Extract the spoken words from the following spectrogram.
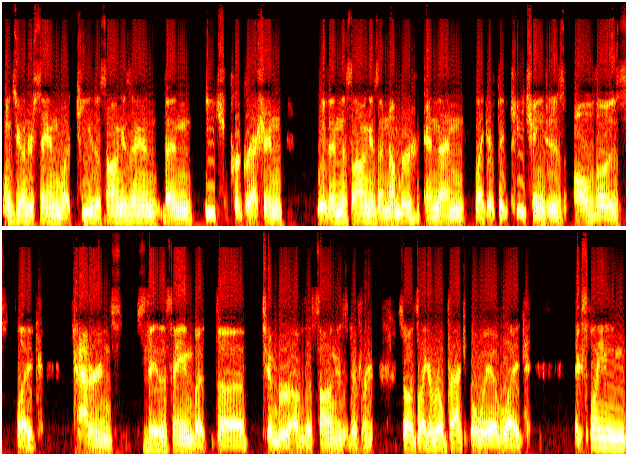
once you understand what key the song is in, then each progression within the song is a number and then like if the key changes all of those like patterns stay Mhm. the same but the timbre of the song is different so it's like a real practical way of like explaining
